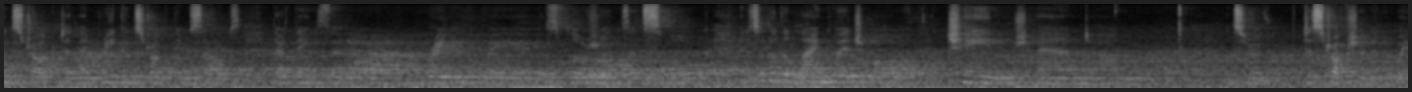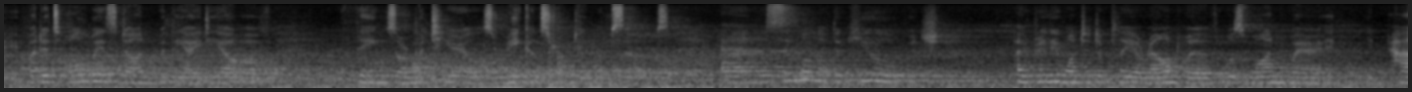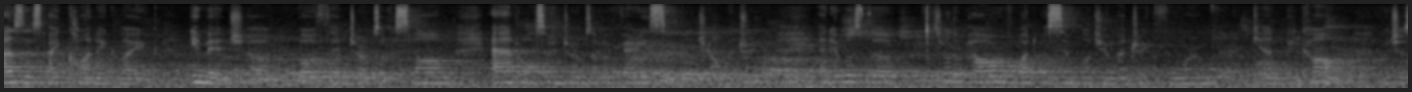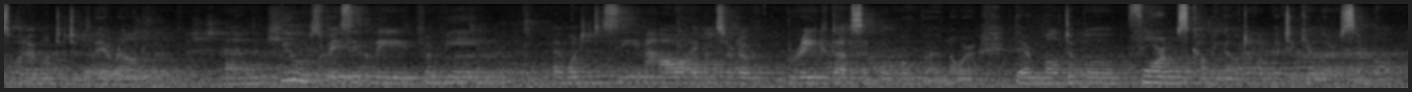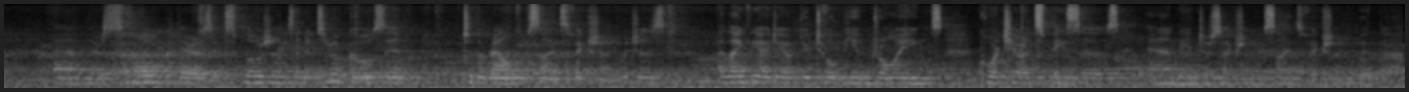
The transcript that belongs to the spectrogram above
deconstruct and then reconstruct themselves. There are things that are breaking away, explosions and smoke. And it's sort of the language of change and, um, sort of destruction in a way. But it's always done with the idea of things or materials reconstructing themselves. And the symbol of the cube, which I really wanted to play around with, was one where it has this iconic like image, uh, both in terms of Islam and also in terms of a very simple geometry. And it was the sort of the power of what a simple geometric form can become, which is what I wanted to play around with. And the cubes, basically, for me, I wanted to see how I could sort of break that symbol open, or there are multiple forms coming out of a particular symbol and there's smoke, there's explosions, and it sort of goes in to the realm of science fiction, which is, I like the idea of utopian drawings, courtyard spaces, and the intersection of science fiction with that.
